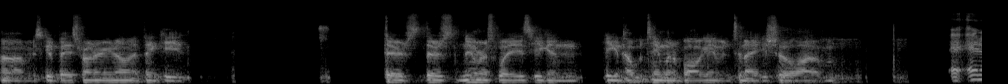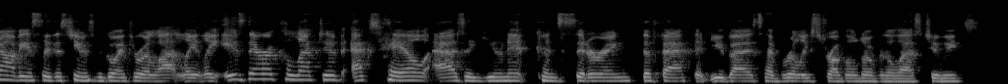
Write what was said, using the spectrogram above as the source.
Um, he's a good base runner. You know, I think he there's there's numerous ways he can he can help a team win a ball game, and tonight he showed a lot of them. And obviously, this team has been going through a lot lately. Is there a collective exhale as a unit, considering the fact that you guys have really struggled over the last two weeks?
